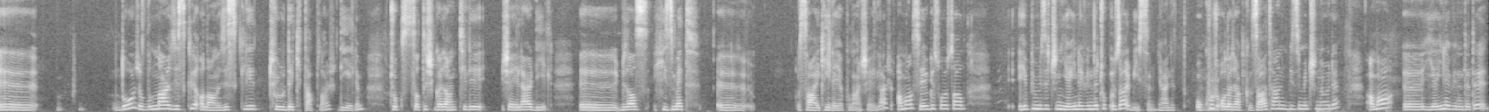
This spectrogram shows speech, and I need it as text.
E, doğruca bunlar riskli alan, riskli türde kitaplar diyelim. Çok satış garantili şeyler değil. E, biraz hizmet e, sahikiyle yapılan şeyler. Ama Sevgi Soysal hepimiz için yayın evinde çok özel bir isim. Yani okur olacak zaten bizim için öyle. Ama e, yayın evinde de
